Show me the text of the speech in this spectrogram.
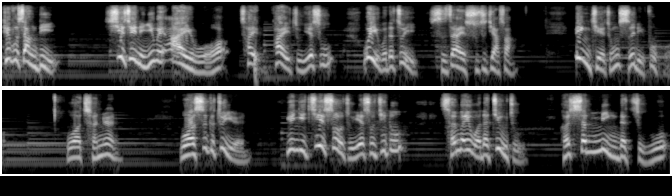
天父上帝。谢谢你，因为爱我，才派主耶稣为我的罪死在十字架上，并且从死里复活。我承认我是个罪人，愿意接受主耶稣基督成为我的救主和生命的主。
